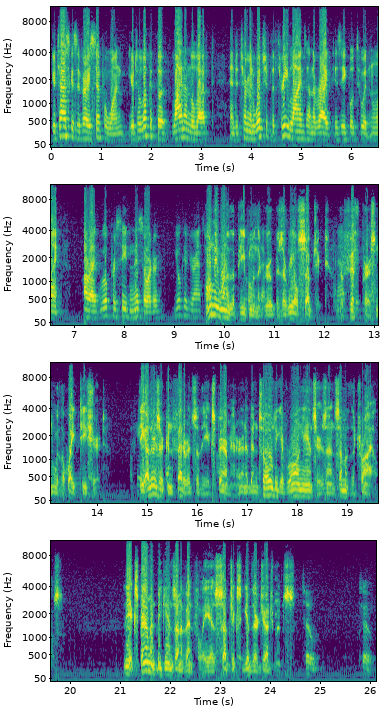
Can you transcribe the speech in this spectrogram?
Your task is a very simple one. You're to look at the line on the left and determine which of the three lines on the right is equal to it in length. All right, we'll proceed in this order. You'll give your answer. Only one of the people in the group is a real subject, the fifth person with the white t-shirt. The others are confederates of the experimenter and have been told to give wrong answers on some of the trials. The experiment begins uneventfully as subjects give their judgments. Two. Two.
